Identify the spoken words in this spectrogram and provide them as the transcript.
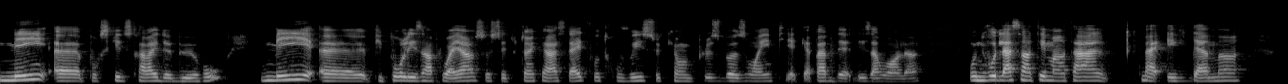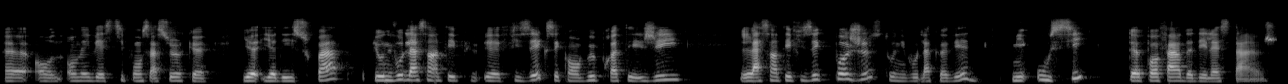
mais euh, pour ce qui est du travail de bureau. Mais euh, puis pour les employeurs, ça, c'est tout un casse-tête. Il faut trouver ceux qui ont le plus besoin puis être capable de, les avoir là. Au niveau de la santé mentale, bien, évidemment, euh, on, investit pour on s'assure qu'il y, a des soupapes. Puis au niveau de la santé physique, c'est qu'on veut protéger la santé physique, pas juste au niveau de la COVID, mais aussi de ne pas faire de délestage.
